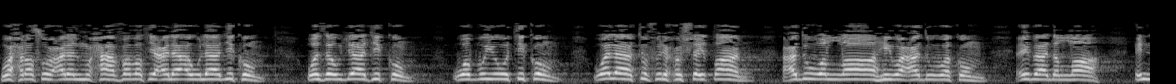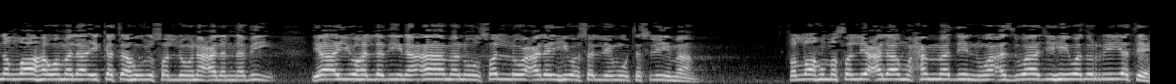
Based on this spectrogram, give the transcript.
واحرصوا على المحافظة على أولادكم وزوجاتكم. وبيوتكم ولا تفرحوا الشيطان. عدو الله وعدوكم. عباد الله إن الله وملائكته يصلون على النبي. يا أيها الذين آمنوا صلوا عليه وسلموا تسليما. فاللهم صل على محمد وأزواجه وذريته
